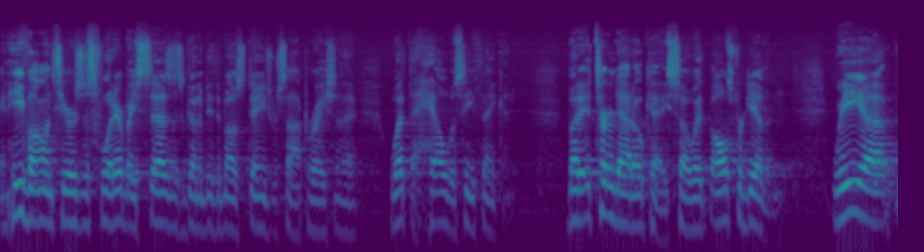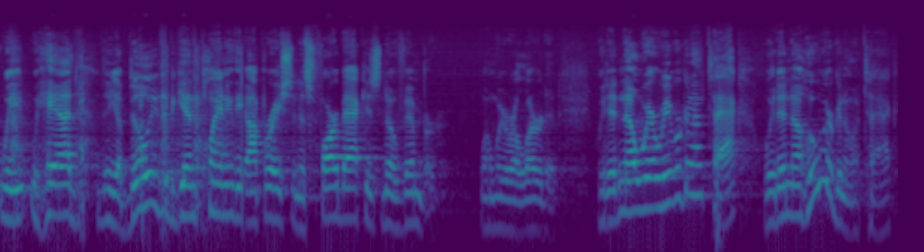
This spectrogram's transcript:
and he volunteers us for what everybody says is going to be the most dangerous operation. What the hell was he thinking? But it turned out okay, so it all's forgiven. We, uh, we, we had the ability to begin planning the operation as far back as November when we were alerted. We didn't know where we were going to attack, we didn't know who we were going to attack,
